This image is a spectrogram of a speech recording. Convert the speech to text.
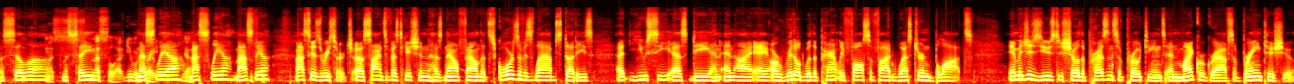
Masila. Mas- Masai- Masala, you were. Meslia, Yeah. Masliah, Masliah, Masliah's research. Uh, science investigation has now found that scores of his lab studies at UCSD and NIA are riddled with apparently falsified Western blots, images used to show the presence of proteins and micrographs of brain tissue.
